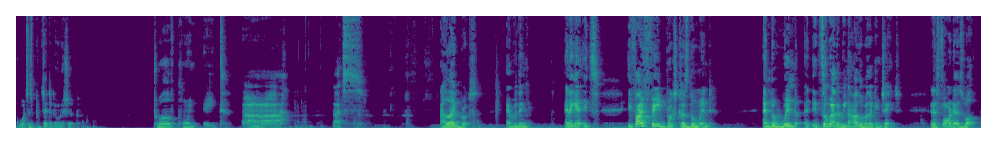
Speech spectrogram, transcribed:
What's his projected ownership? 12.8. Ah, that's. I like Brooks. Everything, and again, it's if I fade Brooks because the wind, and the wind, it's the weather. We know how the weather can change, and it's Florida as well,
